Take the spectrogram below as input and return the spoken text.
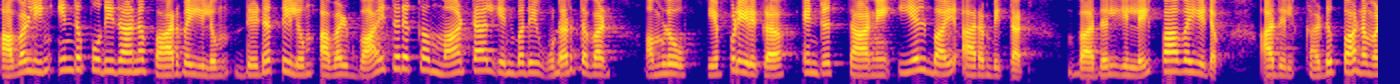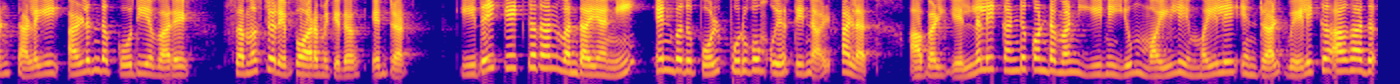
அவளின் இந்த புதிதான பார்வையிலும் திடத்திலும் அவள் வாய் திறக்க மாட்டாள் என்பதை உணர்ந்தவன் அம்லோ எப்படி இருக்க? என்று தானே இயல்பாய் ஆரம்பித்தான். பதில் இல்லை பாவையிடம். அதில் கடுப்பானவன் தலையை அழுந்த கோதியவாறே செமஸ்டர் எப்போ ஆரம்பிக்குது? என்றான். இதை கேட்கத்தான் வந்தாயா நீ? என்பது போல் புருவம் உயர்த்தினாள் அலர். அவள் எல்லலை கண்டு கொண்டவன் இனியும் மயிலே மயிலே என்றால் வேலைக்கு ஆகாது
